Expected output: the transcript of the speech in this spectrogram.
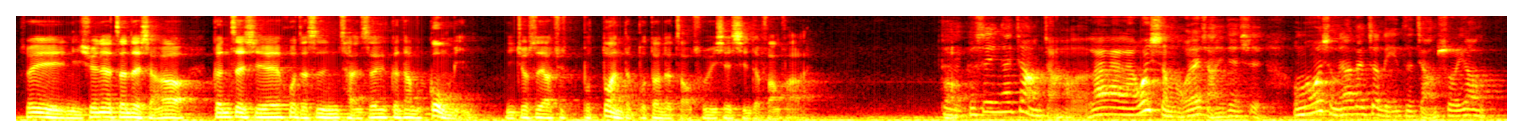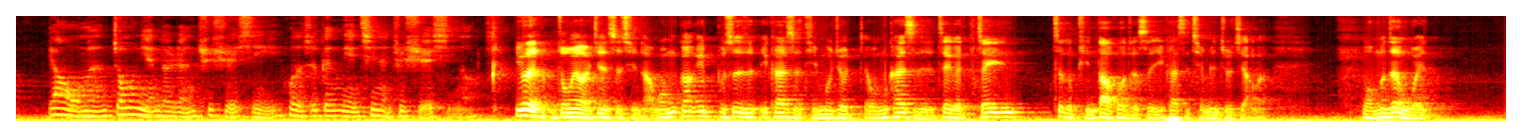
所以你现在真的想要跟这些，或者是你产生跟他们共鸣，你就是要去不断的、不断的找出一些新的方法来。对，可是应该这样讲好了。来来来，为什么我在想一件事？我们为什么要在这里一直讲说要要我们中年的人去学习，或者是跟年轻人去学习呢？因为很重要一件事情啊，我们刚一不是一开始题目就我们开始这个 J 这个频道或者是一开始前面就讲了，我们认为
